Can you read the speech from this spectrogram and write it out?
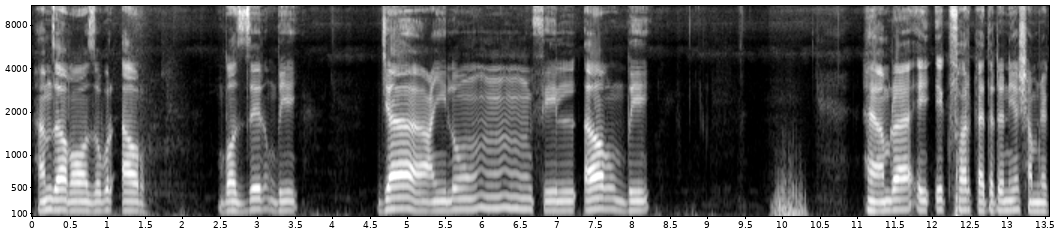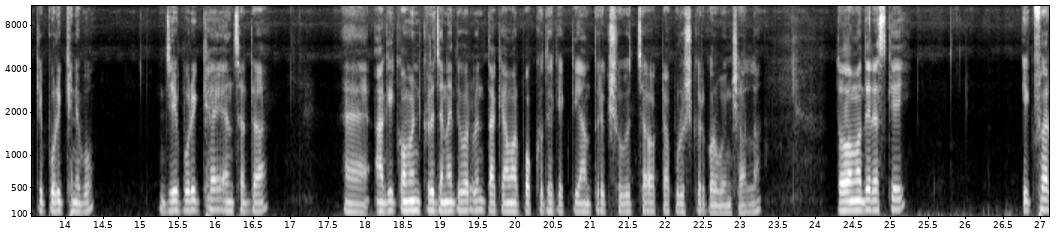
হামজা, র, জবর আর বজ্জের, দি। জাইলুং ফিল আরদি। হ্যাঁ আমরা এই একফার কায়দাটা নিয়ে সামনে একটি পরীক্ষা নেব। যে পরীক্ষায় অ্যান্সারটা আগে কমেন্ট করে জানাইতে পারবেন, তাকে আমার পক্ষ থেকে একটি আন্তরিক শুভেচ্ছা একটা পুরস্কার করব ইনশাআল্লাহ। তো আমাদের আজকে ইকফার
